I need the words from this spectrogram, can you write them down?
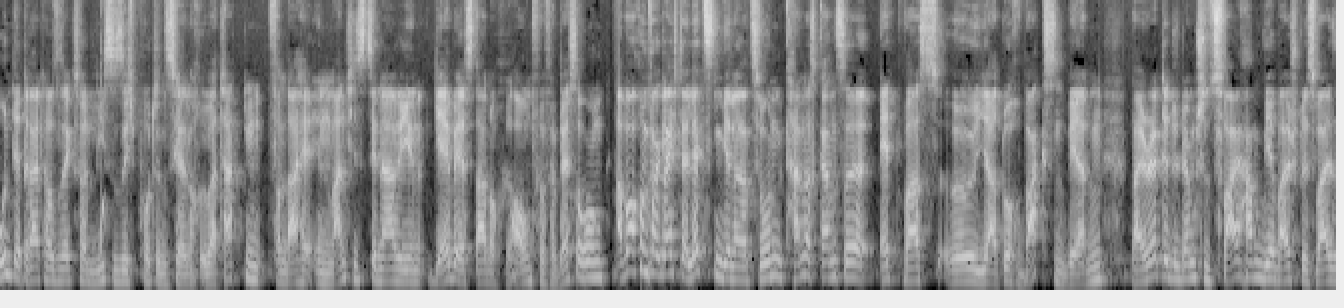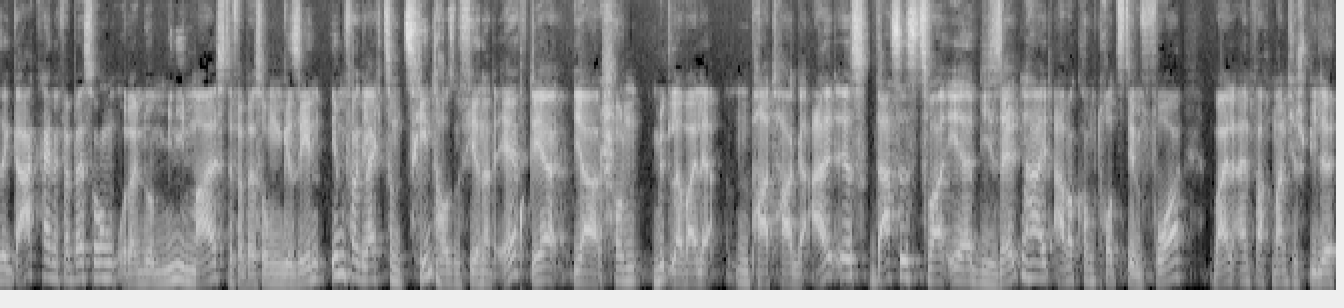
und der 3600 ließe sich potenziell noch übertakten. Von daher in manchen Szenarien gäbe es da noch Raum für Verbesserungen. Aber auch im Vergleich der letzten Generation kann das Ganze etwas äh, ja, durchwachsen werden. Bei Red Dead Redemption 2 haben wir beispielsweise gar keine Verbesserungen oder nur minimalste Verbesserungen gesehen im Vergleich zum 10400F, der ja schon mittlerweile ein paar Tage alt ist. Das ist zwar eher die Seltenheit, aber kommt trotzdem vor, weil einfach manche Spiele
